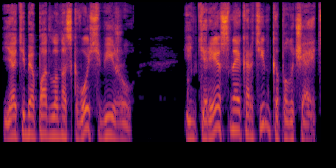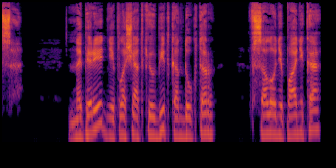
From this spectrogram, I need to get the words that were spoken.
Я тебя, падла, насквозь вижу. Интересная картинка получается. На передней площадке убит кондуктор, в салоне паника,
